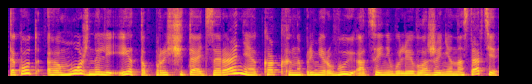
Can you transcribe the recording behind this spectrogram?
Так вот, э, можно ли это просчитать заранее, как, например, вы вы оценивали вложения на старте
